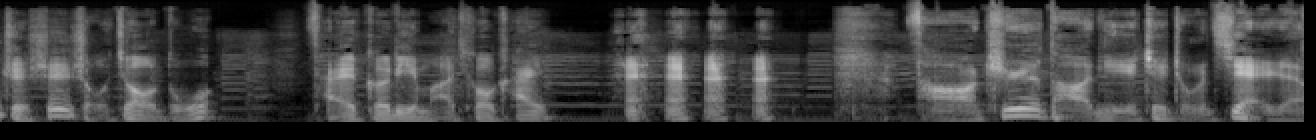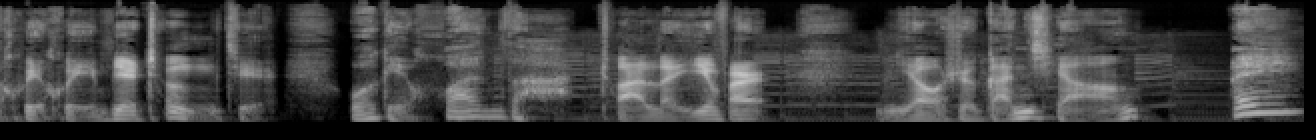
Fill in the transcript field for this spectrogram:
志伸手就要夺，才哥立马跳开。早知道你这种贱人会毁灭证据，我给欢子传了一份。你要是敢抢，哎，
